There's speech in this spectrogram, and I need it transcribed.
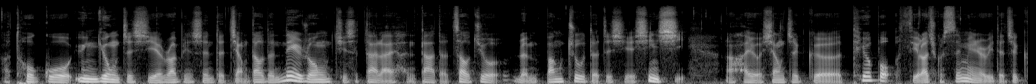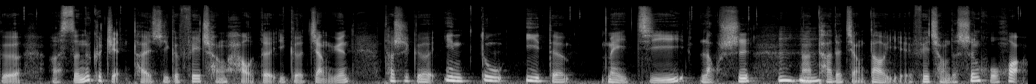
啊，透过运用这些 Robinson 的讲道的内容，其实带来很大的造就人帮助的这些信息。啊，还有像这个 Tilbo Theological Seminary 的这个呃 s a n u k a j a n 他也是一个非常好的一个讲员，他是个印度裔的美籍老师，嗯，那他的讲道也非常的生活化，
